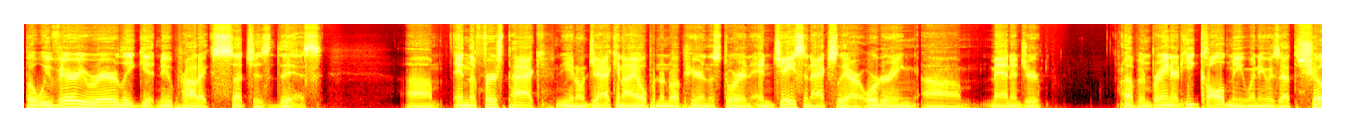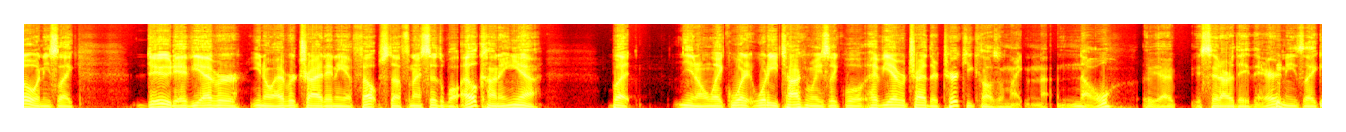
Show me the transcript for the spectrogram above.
but we very rarely get new products such as this. Um, in the first pack, you know, Jack and I opened them up here in the store, and, and Jason, actually, our ordering um, manager up in Brainerd, he called me when he was at the show, and he's like, "Dude, have you ever, you know, ever tried any of Phelps stuff?" And I said, "Well, elk hunting, yeah, but you know, like, what what are you talking about?" He's like, "Well, have you ever tried their turkey calls?" I'm like, "N- "No." I said, "Are they there?" And he's like,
